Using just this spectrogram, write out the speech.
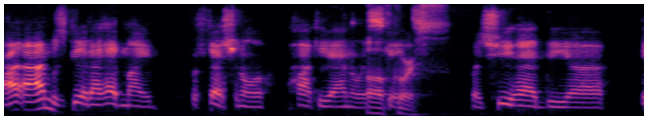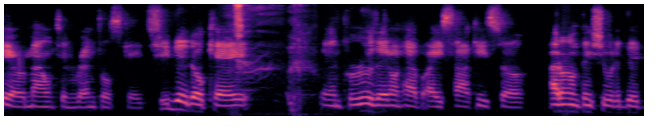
I I was good. I had my professional hockey analyst Oh, of skates. course. but she had the uh, Bear Mountain rental skates. She did okay. In Peru, they don't have ice hockey, so I don't think she would have did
